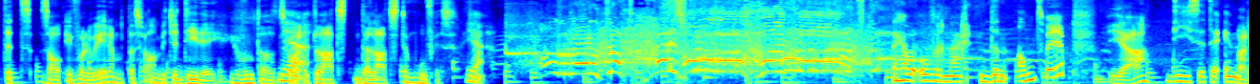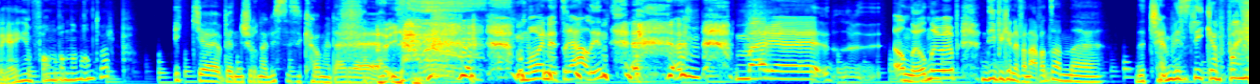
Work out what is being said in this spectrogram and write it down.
dit zal evolueren. Maar het is wel een beetje D-Day. Je voelt dat het Ja. het laatst, de laatste move is. Ja. Alderweireld trapt en scoort! Wat een goal! Dan gaan we over naar Den Antwerp. Ja, Die zitten in... waren jij geen fan van een Antwerp? Ik eh, ben journalist, dus ik hou me daar eh, ja. mooi neutraal in. maar eh ander onderwerp. Die beginnen vanavond aan de Champions League-campagne.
